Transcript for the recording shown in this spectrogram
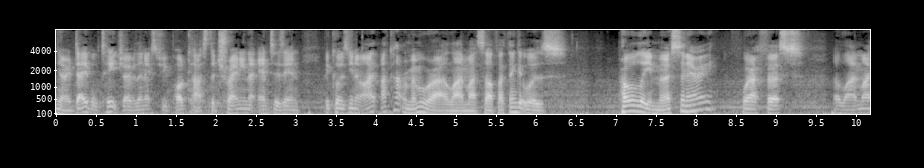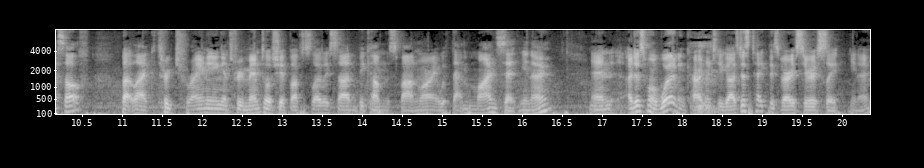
you know Dave will teach over the next few podcasts. The training that enters in because you know I, I can't remember where I aligned myself. I think it was probably mercenary where I first aligned myself. But like through training and through mentorship, I've slowly started to become the Spartan warrior with that mindset, you know. And I just want a word of encouragement to you guys. Just take this very seriously, you know.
